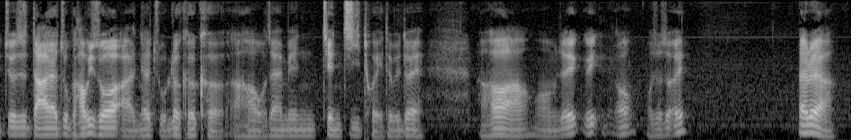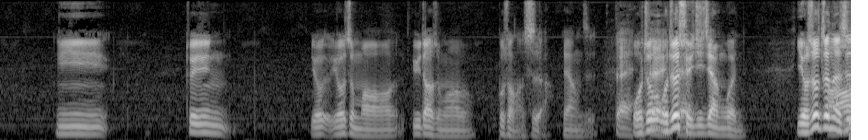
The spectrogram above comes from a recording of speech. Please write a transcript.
就是大家在煮，好比说啊，你在煮热可可，然后我在那边煎鸡腿，对不对？然后啊，我们就哎哎哦，我就说哎，艾瑞啊，你最近有有什么遇到什么不爽的事啊？这样子，对，我就我就随机这样问，有时候真的是，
